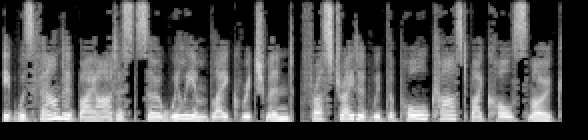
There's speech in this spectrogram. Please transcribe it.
It was founded by artist Sir William Blake Richmond, frustrated with the pall cast by coal smoke.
